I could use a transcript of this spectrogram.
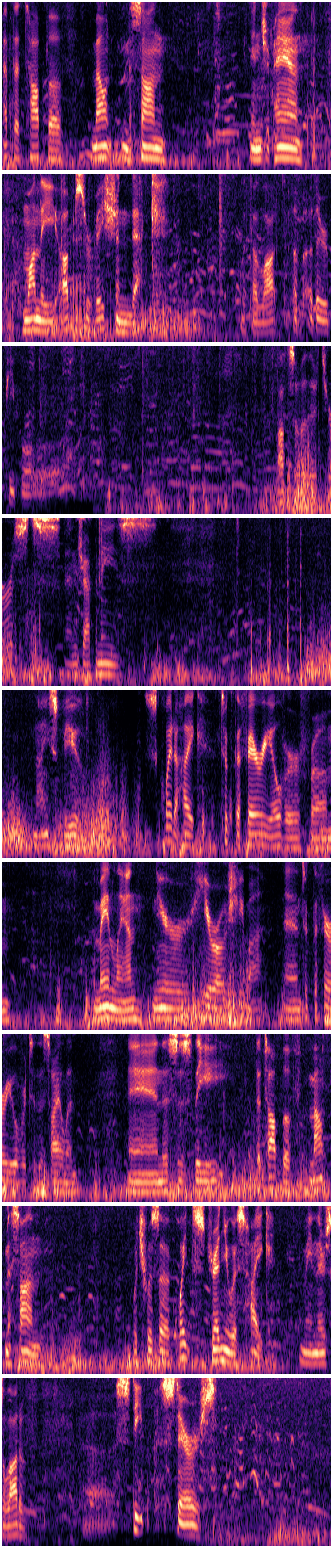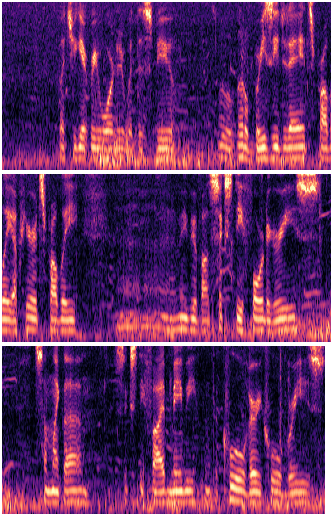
at the top of Mount Misen in Japan. I'm on the observation deck with a lot of other people. Lots of other tourists and Japanese. Nice view. It's quite a hike. Took the ferry over from the mainland near Hiroshima and took the ferry over to this island. And this is the the top of Mount Misen, which was a quite strenuous hike. I mean, there's a lot of uh, steep stairs, but you get rewarded with this view. It's a little, little breezy today. It's probably up here. It's probably uh, maybe about 64 degrees, something like that. 65 maybe, with a cool, very cool breeze.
